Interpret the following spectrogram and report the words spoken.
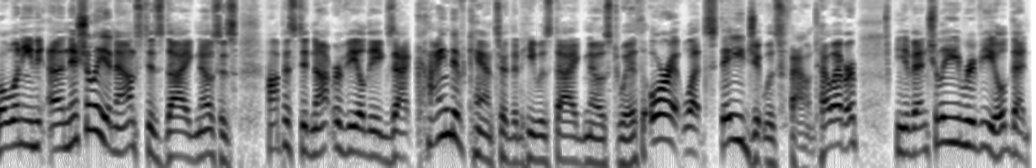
Well, when he initially announced his diagnosis, Hoppus did not reveal the exact kind of cancer that he was diagnosed with or at what stage it was found. However, he eventually revealed that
